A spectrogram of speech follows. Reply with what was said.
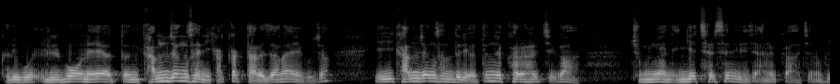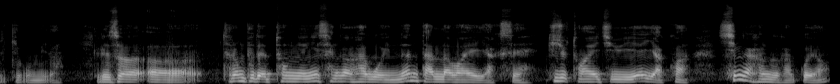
그리고 일본의 어떤 감정선이 각각 다르잖아요. 그죠? 이 감정선들이 어떤 역할을 할지가 중요한 인계철선이 되지 않을까 저는 그렇게 봅니다. 그래서 어, 트럼프 대통령이 생각하고 있는 달러화의 약세, 기축통화의 지위의 약화 심각한 것 같고요.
